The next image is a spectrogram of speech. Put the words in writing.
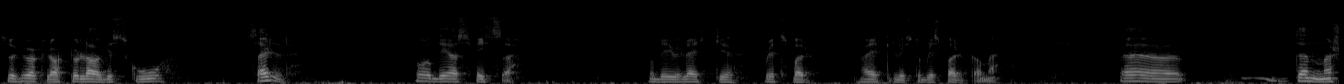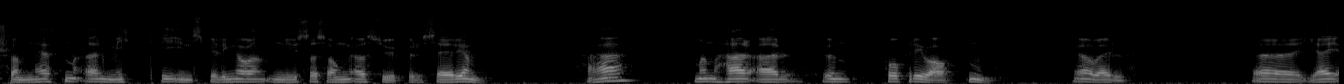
Så hun har klart å lage sko selv. Og de er spisse. Og de vil ikke blitt spark har jeg ikke lyst til å bli sparka med. Uh, denne skjønnheten er midt i innspilling av en ny sesong av Superserien. Hæ? Men her er hun på privaten. Ja vel. Uh, jeg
